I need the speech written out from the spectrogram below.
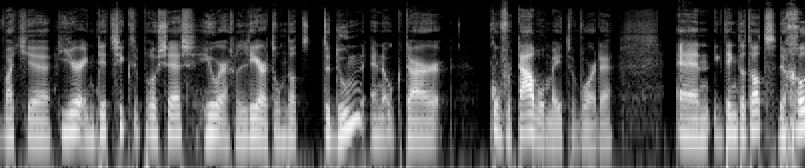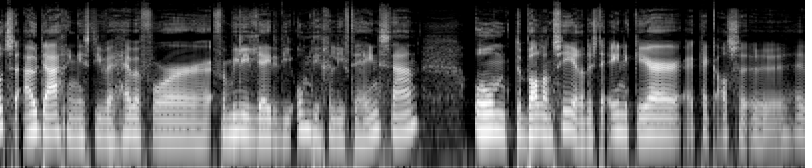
wat je hier in dit ziekteproces heel erg leert om dat te doen en ook daar comfortabel mee te worden. En ik denk dat dat de grootste uitdaging is die we hebben voor familieleden die om die geliefde heen staan. Om te balanceren. Dus de ene keer, eh, kijk, als ze, eh,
